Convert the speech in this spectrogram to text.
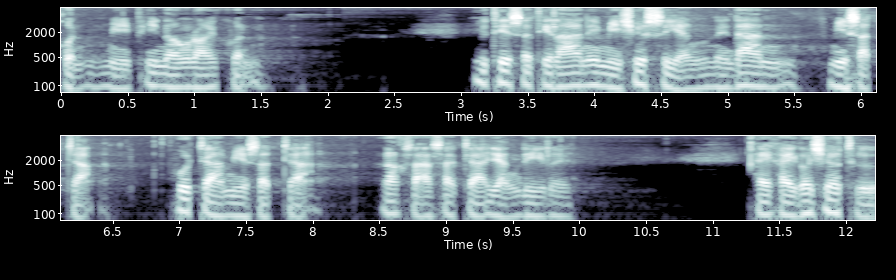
คน มีพี่น้องร้อยคน ยุทธิสติระนี่มีชื่อเสียงในด้านมีสัจจะพูดจามีสัจจะรักษาสัจจะอย่างดีเลย ใครๆก็เชื่อถือ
